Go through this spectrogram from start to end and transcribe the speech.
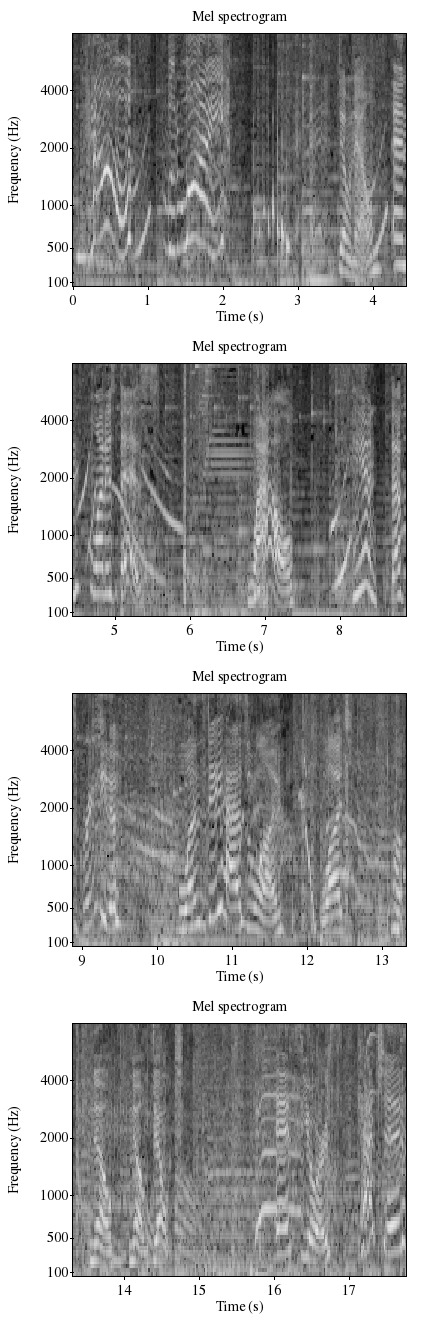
How? But why? Don't know. And what is this? Wow. And that's great. Wednesday has one. What? No, no, don't. It's yours. Catch it.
